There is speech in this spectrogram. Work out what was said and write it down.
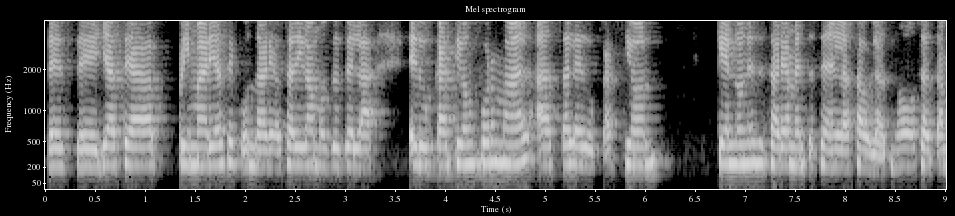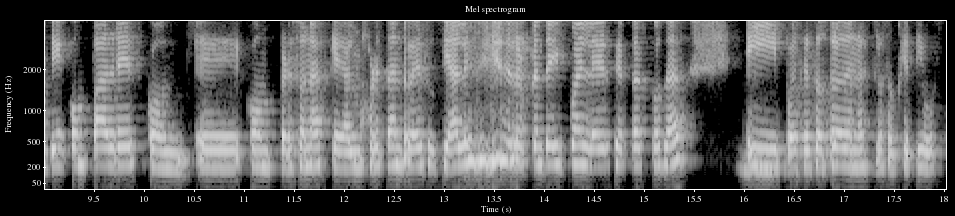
desde ya sea primaria, secundaria, o sea, digamos, desde la educación formal hasta la educación que no necesariamente estén en las aulas, ¿no? O sea, también con padres, con, eh, con personas que a lo mejor están en redes sociales y que de repente ahí pueden leer ciertas cosas y pues es otro de nuestros objetivos.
